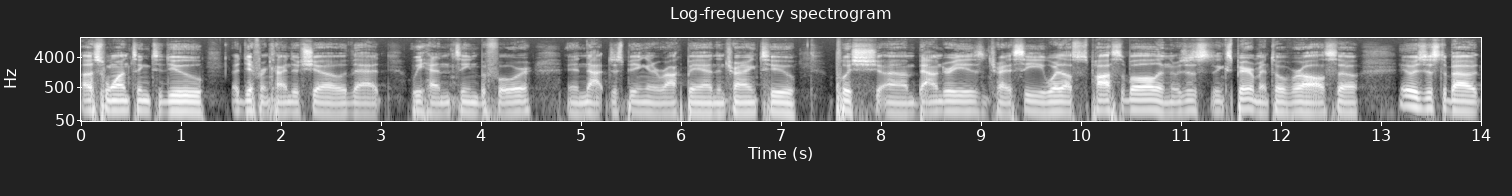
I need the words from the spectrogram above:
us wanting to do a different kind of show that we hadn't seen before, and not just being in a rock band and trying to push um, boundaries and try to see what else was possible, and it was just an experiment overall. So it was just about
